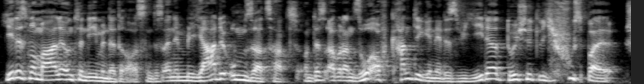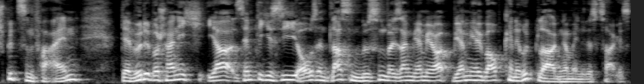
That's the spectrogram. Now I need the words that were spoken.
Jedes normale Unternehmen da draußen, das eine Milliarde Umsatz hat und das aber dann so auf Kante genäht ist wie jeder durchschnittliche Fußballspitzenverein, der würde wahrscheinlich ja sämtliche CEOs entlassen müssen, weil sie sagen, wir haben ja, wir haben ja überhaupt keine Rücklagen am Ende des Tages.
